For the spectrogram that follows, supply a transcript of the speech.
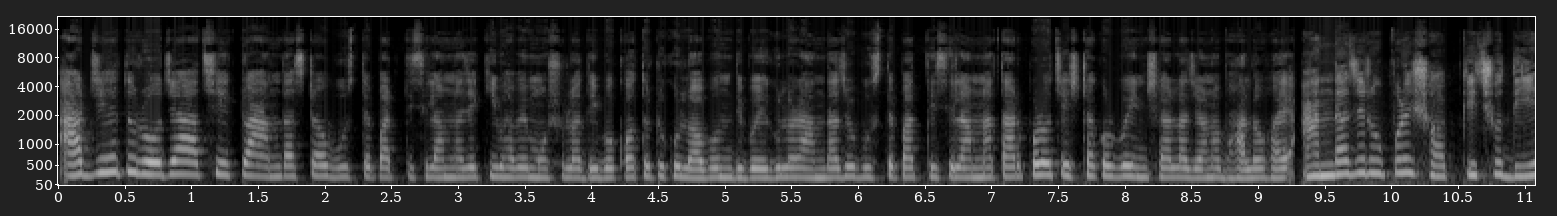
আর যেহেতু রোজা আছে, একটু আন্দাজটাও বুঝতে পারতেছিলাম না যে কীভাবে মশলা দিব, কতটুকু লবণ দিব, এগুলোর আন্দাজও বুঝতে পারতেছিলাম না। তারপরেও চেষ্টা করব ইনশাল্লাহ যেন ভালো হয়। আন্দাজের উপরে সবকিছু দিয়ে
